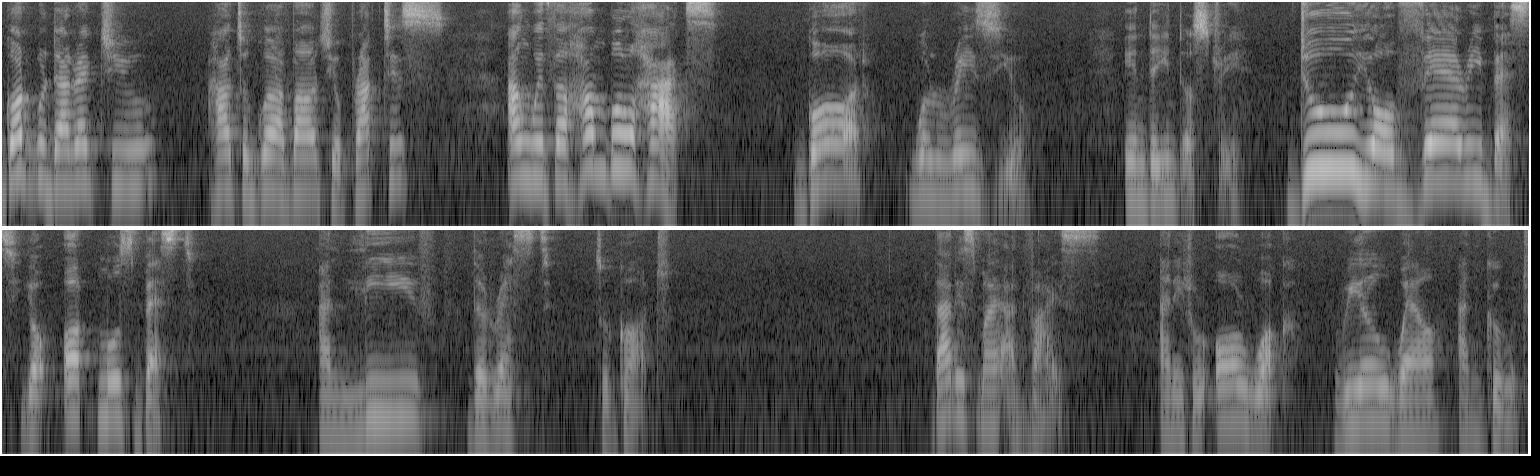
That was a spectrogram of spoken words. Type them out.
God will direct you how to go about your practice. And with a humble heart, God will raise you in the industry. Do your very best, your utmost best, and leave the rest to God. That is my advice, and it will all work real well and good.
